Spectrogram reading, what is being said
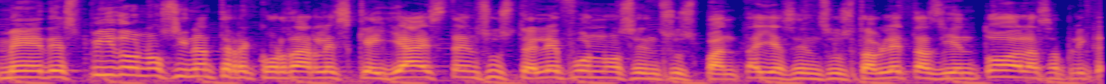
me despido, no sin antes recordarles que ya está en sus teléfonos, en sus pantallas, en sus tabletas y en todas las aplicaciones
